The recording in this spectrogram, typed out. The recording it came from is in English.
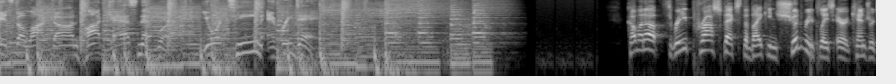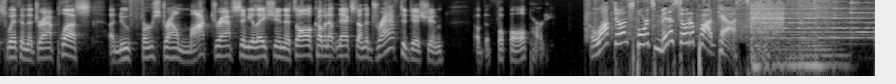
It's the Locked On Podcast Network, your team every day. Coming up, three prospects the Vikings should replace Eric Kendricks with in the draft, plus a new first round mock draft simulation. That's all coming up next on the draft edition of the football party. Locked on Sports Minnesota podcast.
